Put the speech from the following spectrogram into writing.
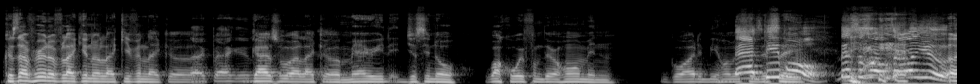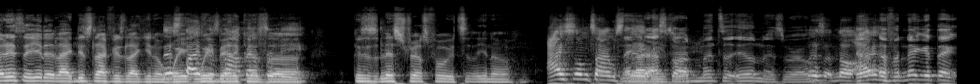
Because I've heard of like you know like even like uh, guys who are like uh, married, just you know walk away from their home and go out and be homeless. Bad they say- people. this is what I'm telling you. Oh, they say you know like this life is like you know This way way better because because it's less stressful. It's you know I sometimes Nigga, think. that's called mental illness, bro. Listen, no, if, I- if a nigga think,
